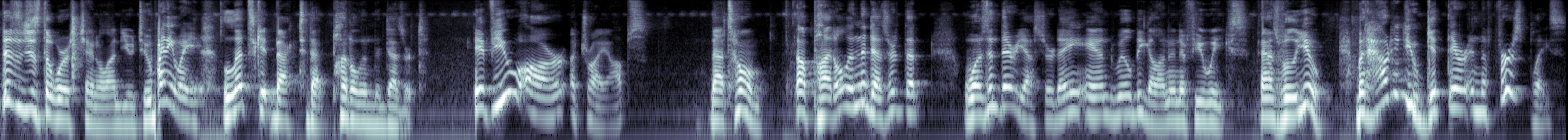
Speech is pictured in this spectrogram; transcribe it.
This is just the worst channel on YouTube. Anyway, let's get back to that puddle in the desert. If you are a triops, that's home. A puddle in the desert that wasn't there yesterday and will be gone in a few weeks, as will you. But how did you get there in the first place?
